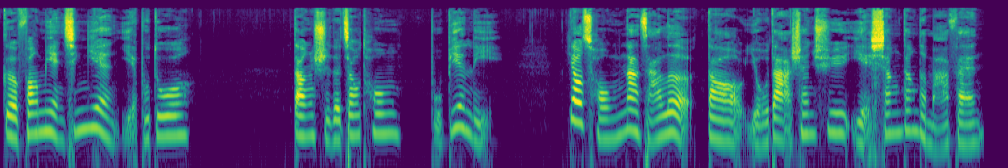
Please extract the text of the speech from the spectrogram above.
各方面经验也不多。当时的交通不便利，要从纳扎勒到犹大山区也相当的麻烦。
